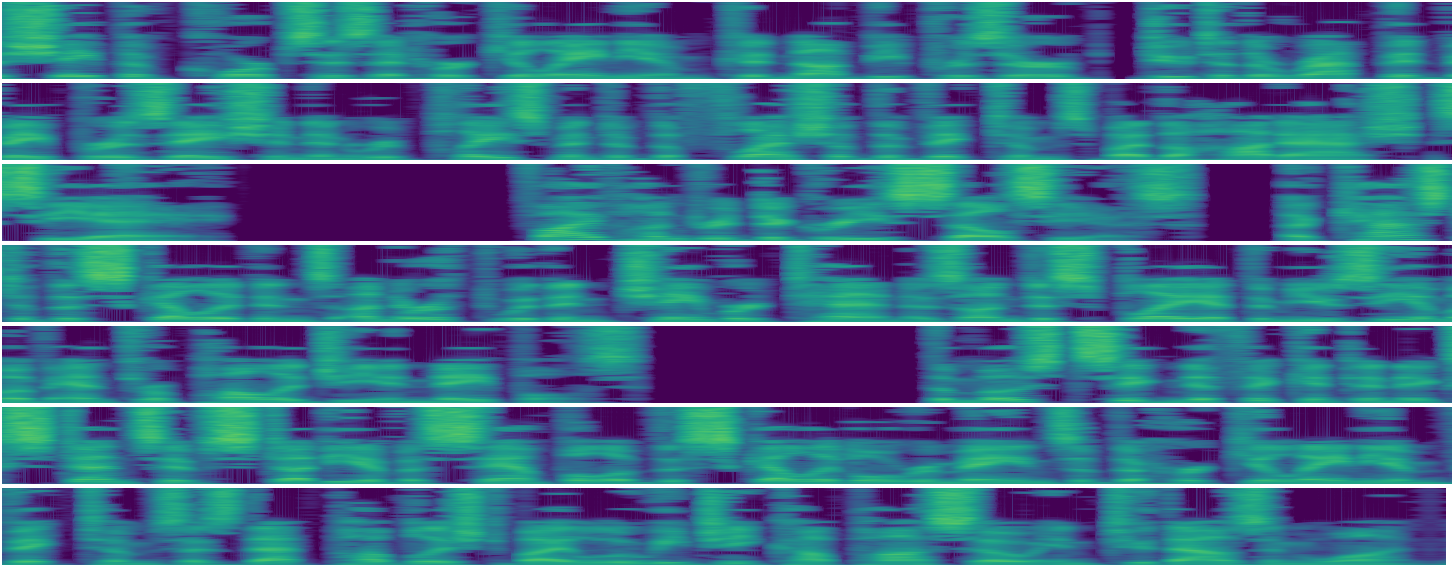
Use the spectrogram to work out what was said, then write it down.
the shape of corpses at Herculaneum could not be preserved, due to the rapid vaporization and replacement of the flesh of the victims by the hot ash ca. 500 degrees Celsius. A cast of the skeletons unearthed within Chamber 10 is on display at the Museum of Anthropology in Naples. The most significant and extensive study of a sample of the skeletal remains of the Herculaneum victims is that published by Luigi Capasso in 2001.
